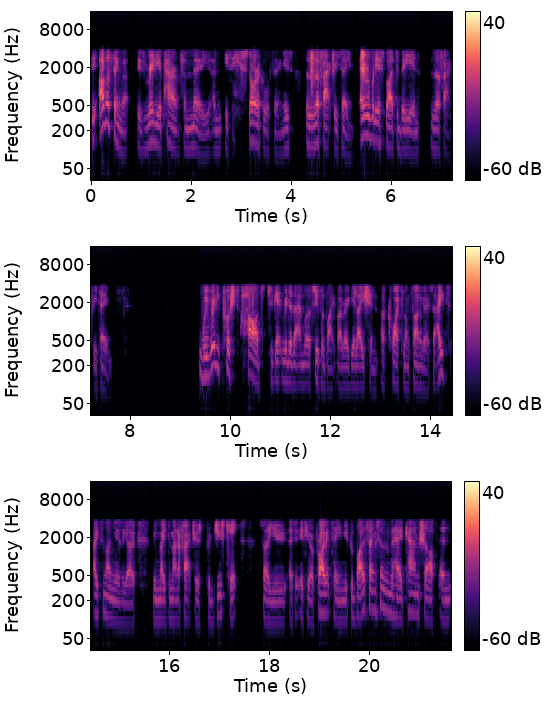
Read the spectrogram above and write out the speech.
The other thing that is really apparent for me, and is a historical thing, is the factory team. Everybody aspired to be in the factory team. We really pushed hard to get rid of that World Superbike by regulation quite a long time ago. So eight, eight or nine years ago, we made the manufacturers produce kits. So you, if you're a private team, you could buy the same cylinder head, camshaft, and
